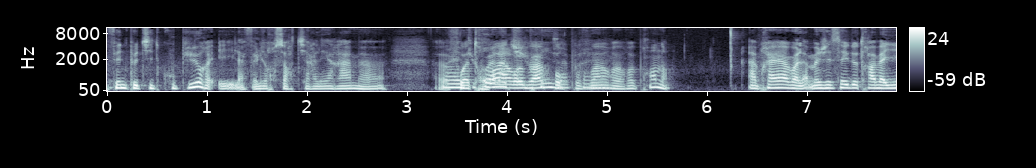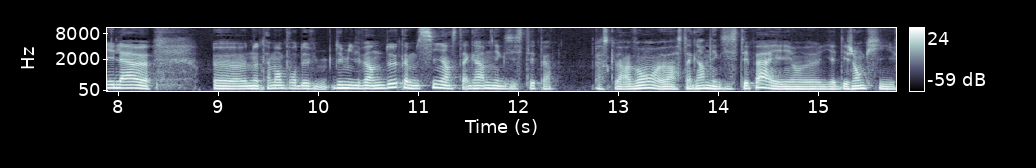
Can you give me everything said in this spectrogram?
fait une petite coupure et il a fallu ressortir les rames euh, Ouais, fois 3, tu vois, pour après. pouvoir euh, reprendre. Après, voilà, moi j'essaye de travailler là, euh, euh, notamment pour de- 2022, comme si Instagram n'existait pas. Parce qu'avant, euh, Instagram n'existait pas et euh, il y a des gens qui,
